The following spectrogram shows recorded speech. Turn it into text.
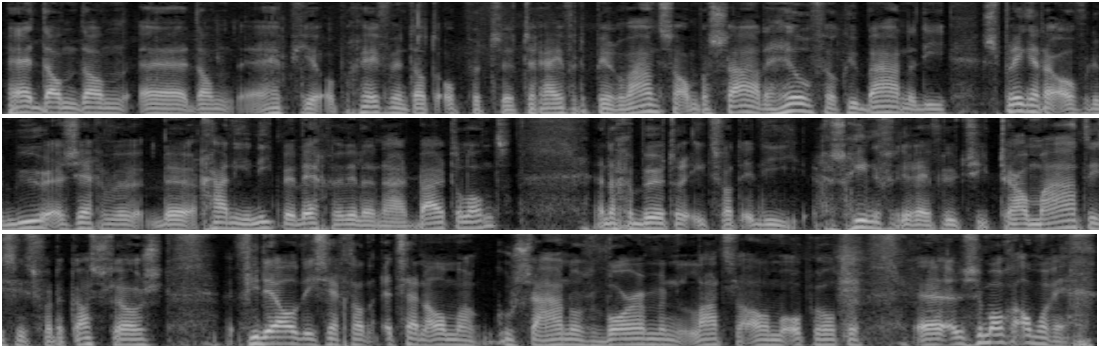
He, dan, dan, uh, dan heb je op een gegeven moment dat op het terrein van de Peruaanse ambassade... heel veel Cubanen die springen daar over de muur en zeggen... We, we gaan hier niet meer weg, we willen naar het buitenland. En dan gebeurt er iets wat in die geschiedenis van die revolutie... traumatisch is voor de Castro's. Fidel die zegt dan, het zijn allemaal gusanos, wormen, laat ze allemaal oprotten. Uh, ze mogen allemaal weg.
